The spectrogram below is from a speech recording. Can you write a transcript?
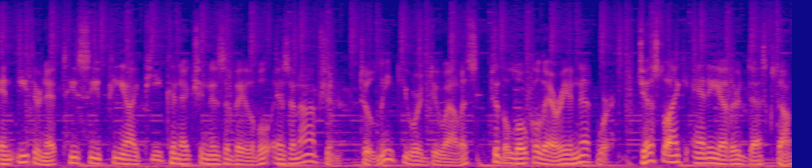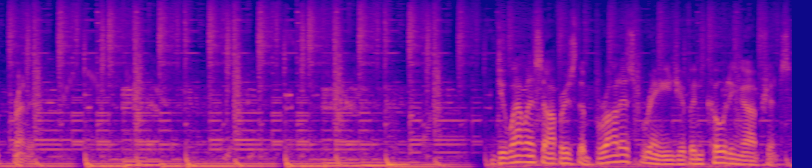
An Ethernet TCP IP connection is available as an option to link your Dualys to the local area network, just like any other desktop printer. Dualys offers the broadest range of encoding options.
